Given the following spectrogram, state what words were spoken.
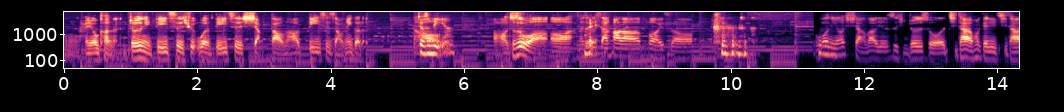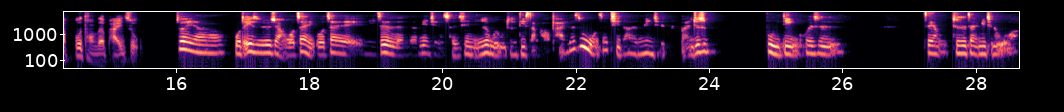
嗯，很有可能就是你第一次去问，第一次想到，然后第一次找那个人，就是你啊！哦，就是我哦，那就是三号了，不好意思哦。不过你有想到一件事情，就是说其他人会给你其他不同的牌组，对呀、我的意思就是讲，我在我在你这个人的面前的呈现，你认为我就是第三号牌，但是我在其他人面前，反正就是不一定会是这样，就是在你面前的我啊。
